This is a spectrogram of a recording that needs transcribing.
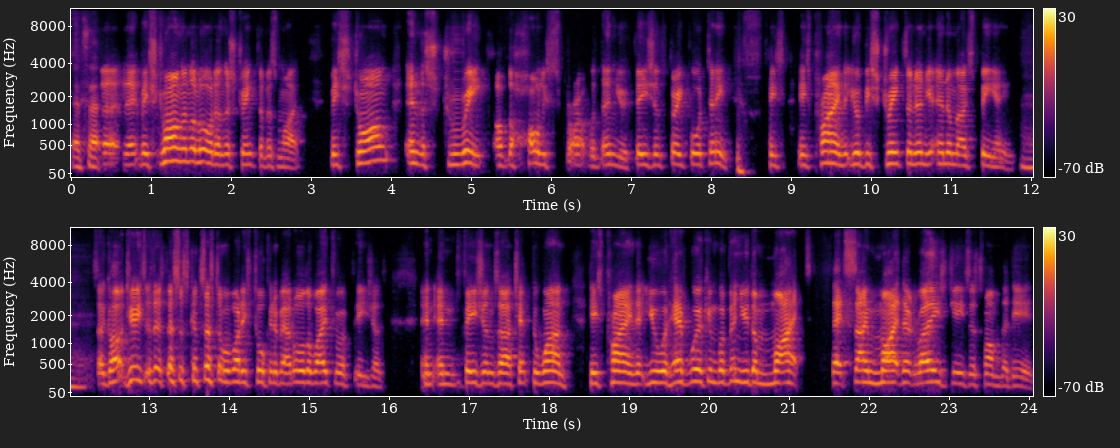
That's it. Uh, be strong in the Lord and the strength of his might. Be strong in the strength of the Holy Spirit within you. Ephesians 3:14. He's he's praying that you'd be strengthened in your innermost being. Mm. So God, Jesus, this, this is consistent with what he's talking about all the way through Ephesians. In, in Ephesians uh, chapter one, he's praying that you would have working within you the might, that same might that raised Jesus from the dead.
